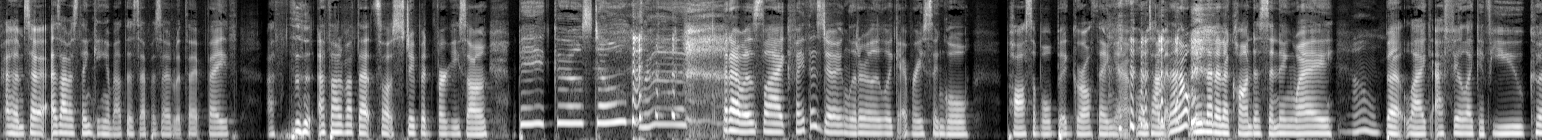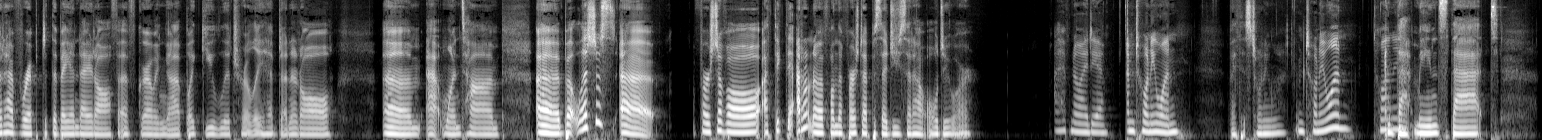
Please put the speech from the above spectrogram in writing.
Um, so as I was thinking about this episode with that faith, I th- I thought about that so stupid Fergie song, "Big Girls Don't Cry," but I was like, Faith is doing literally like every single possible big girl thing at one time, and I don't mean that in a condescending way, No. but like I feel like if you could have ripped the band-aid off of growing up, like you literally have done it all um at one time. Uh but let's just uh first of all, I think that I don't know if on the first episode you said how old you are. I have no idea. I'm 21. Faith is 21. I'm 21. 20. And that means that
